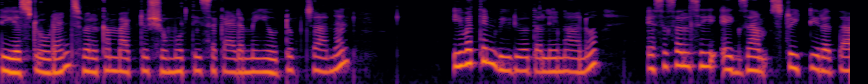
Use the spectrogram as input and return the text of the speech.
Dear students welcome back to ಶಿವಮೂರ್ತಿಸ್ ಅಕಾಡೆಮಿ ಯೂಟ್ಯೂಬ್ ಚಾನಲ್ ಇವತ್ತಿನ ವಿಡಿಯೋದಲ್ಲಿ ನಾನು S S L C exam strict ಇರುತ್ತಾ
